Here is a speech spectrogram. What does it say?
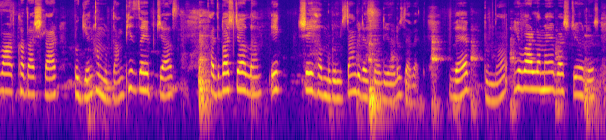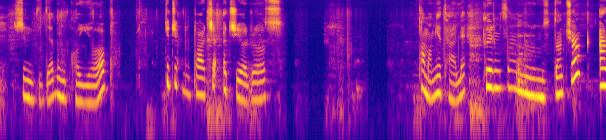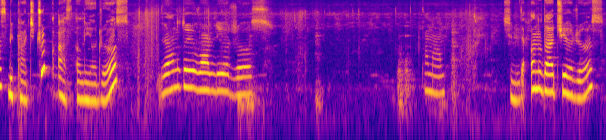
Merhaba arkadaşlar. Bugün hamurdan pizza yapacağız. Hadi başlayalım. İlk şey hamurumuzdan biraz alıyoruz. Evet. Ve bunu yuvarlamaya başlıyoruz. Şimdi de bunu koyup küçük bir parça açıyoruz. Tamam yeterli. Kırmızı hamurumuzdan çok az bir parça, çok az alıyoruz. Ve onu da yuvarlıyoruz. Tamam. Şimdi onu da açıyoruz.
